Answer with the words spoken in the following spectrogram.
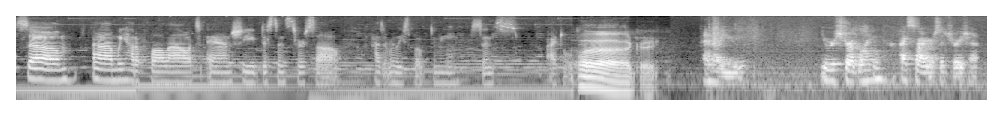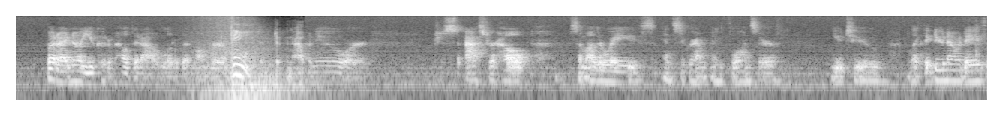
so um, we had a fallout and she distanced herself. Hasn't really spoke to me since I told her. Oh, great. I know you you were struggling. I saw your situation, but I know you could have held it out a little bit longer, a different avenue, or just asked for help some other ways. Instagram influencer, YouTube, like they do nowadays.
